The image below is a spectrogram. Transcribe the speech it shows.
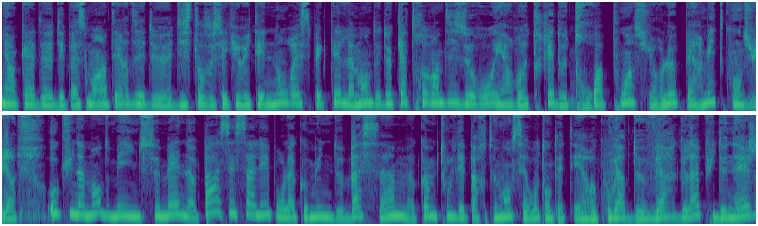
Et en cas de dépassement interdit et de distance de sécurité non respectée, l'amende est de 90 euros et un retrait de 3 points sur le permis de conduire. Aucune amende, mais une semaine pas assez salée pour la commune de Bassam. Comme tout le département, ces routes ont été recouvertes de verglas puis de neige.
